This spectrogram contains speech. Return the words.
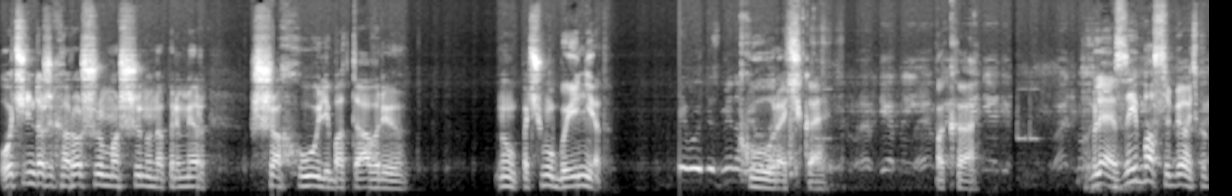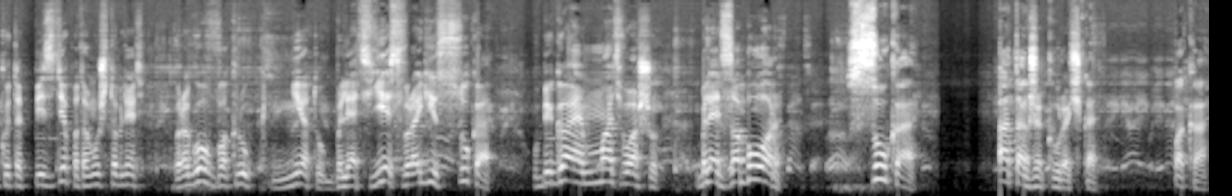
очень даже хорошую машину, например, Шаху или Батаврию. Ну, почему бы и нет? Курочка. Пока. Бля, я заебался бегать какой-то пизде, потому что, блядь, врагов вокруг нету. Блядь, есть враги, сука. Убегаем, мать вашу. Блядь, забор. Сука. А также курочка. Пока.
